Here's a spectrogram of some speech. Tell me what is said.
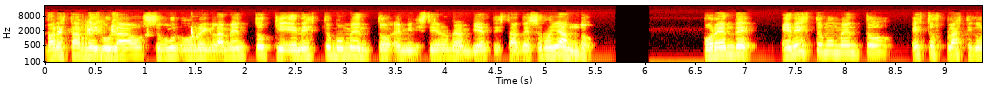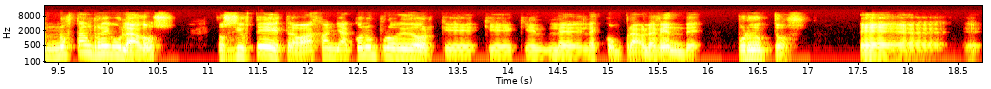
van a estar regulados según un reglamento que en este momento el Ministerio de Medio Ambiente está desarrollando. Por ende, en este momento estos plásticos no están regulados. Entonces, si ustedes trabajan ya con un proveedor que, les compra o les vende productos eh, eh,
